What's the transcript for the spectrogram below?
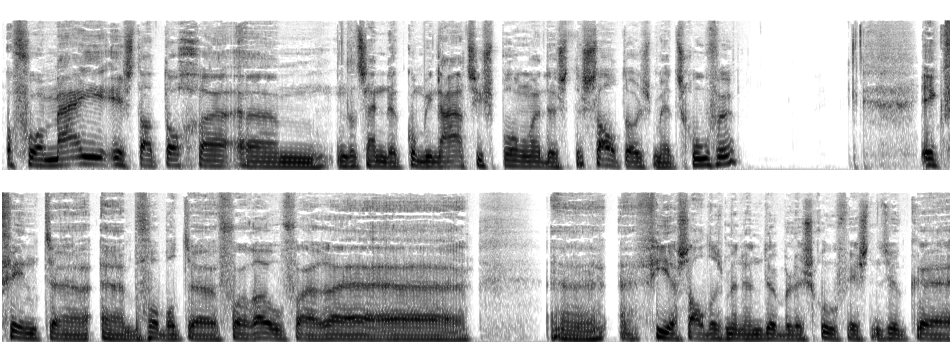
voor- mij is dat toch... eh, ehm, dat zijn de combinatiesprongen, dus de salto's met schroeven. Ik vind eh, eh, bijvoorbeeld voorover... eh, eh, vier salto's met een dubbele schroef is natuurlijk eh,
